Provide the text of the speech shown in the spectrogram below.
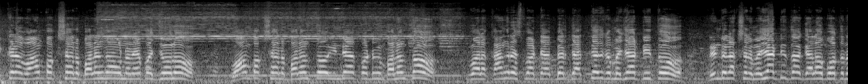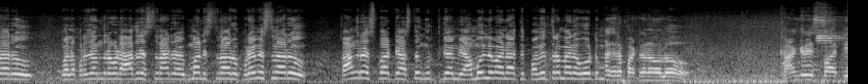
ఇక్కడ వామపక్షాలు బలంగా ఉన్న నేపథ్యంలో వామపక్షాల బలంతో ఇండియా కూటమి బలంతో ఇవాళ కాంగ్రెస్ పార్టీ అభ్యర్థి అత్యధిక మెజార్టీతో రెండు లక్షల మెజార్టీతో గెలవబోతున్నారు. ఇవాళ ప్రజలందరూ కూడా ఆదరిస్తున్నారు అభిమానిస్తున్నారు ప్రేమిస్తున్నారు. కాంగ్రెస్ పార్టీ హస్తం గుర్తుగా మీ అమూల్యమైన అతి పవిత్రమైన ఓటు. పట్టణంలో కాంగ్రెస్ పార్టీ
